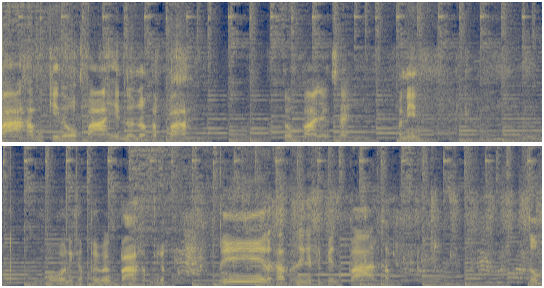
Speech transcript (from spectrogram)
ปลาครับเมื่อกี้นะว่าปลาเห็นแล้วเนาะครับปลา ต้มปลาอย่างใส่ปลานิ่นโอ้นี่ครับไปเบิ่งปลาครับพี่น้องนี่แหละครับ อันนี้ก็จะเป็นปลาครับ ต้ม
